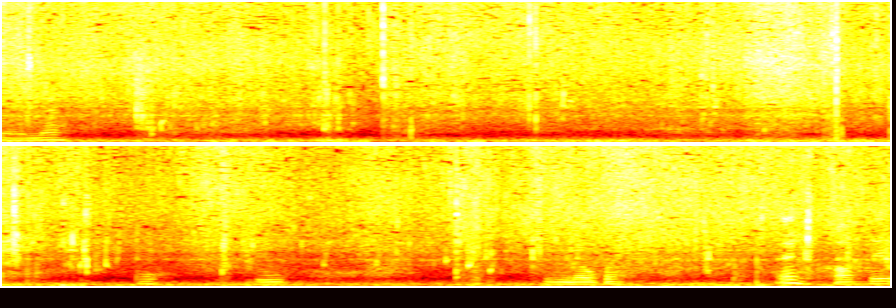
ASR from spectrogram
Thank you. méo quá, ê, khoái,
